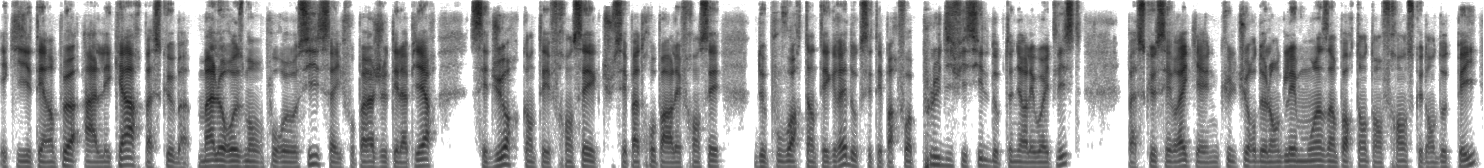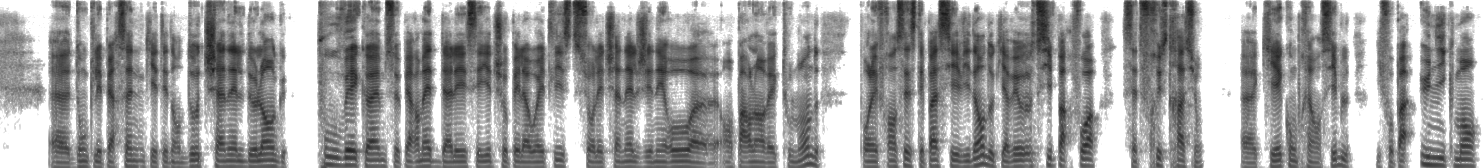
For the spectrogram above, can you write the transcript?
et qui étaient un peu à l'écart parce que bah, malheureusement pour eux aussi, ça il faut pas jeter la pierre, c'est dur quand tu es français et que tu sais pas trop parler français de pouvoir t'intégrer, donc c'était parfois plus difficile d'obtenir les whitelists parce que c'est vrai qu'il y a une culture de l'anglais moins importante en France que dans d'autres pays. Euh, donc les personnes qui étaient dans d'autres channels de langue pouvaient quand même se permettre d'aller essayer de choper la whitelist sur les channels généraux euh, en parlant avec tout le monde. Pour les Français, ce n'était pas si évident, donc il y avait aussi parfois cette frustration euh, qui est compréhensible. Il ne faut pas uniquement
